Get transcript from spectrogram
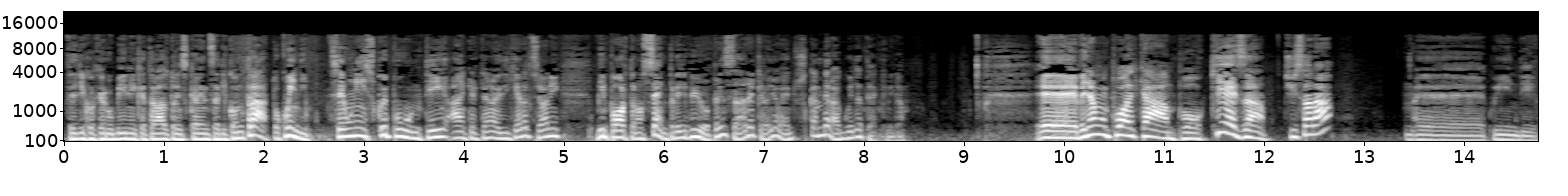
Federico Cherubini che tra l'altro è in scadenza di contratto, quindi se unisco i punti, anche il tenore di dichiarazioni, mi portano sempre di più a pensare che la Juventus cambierà guida tecnica. E veniamo un po' al campo. Chiesa ci sarà, eh, quindi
